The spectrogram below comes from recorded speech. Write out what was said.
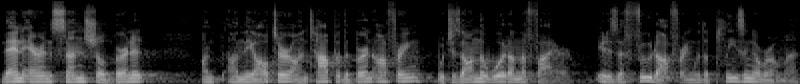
Then Aaron's sons shall burn it on, on the altar on top of the burnt offering, which is on the wood on the fire. It is a food offering with a pleasing aroma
